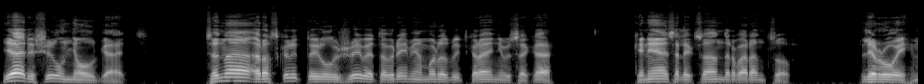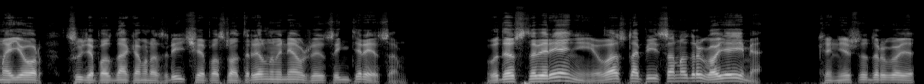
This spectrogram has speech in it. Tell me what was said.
Я решил не лгать. Цена раскрытой лжи в это время может быть крайне высока. Князь Александр Воронцов. Лерой, майор, судя по знакам различия, посмотрел на меня уже с интересом. — В удостоверении у вас написано другое имя. — Конечно, другое.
